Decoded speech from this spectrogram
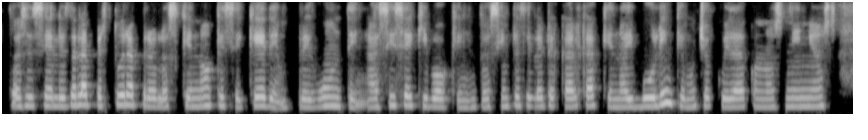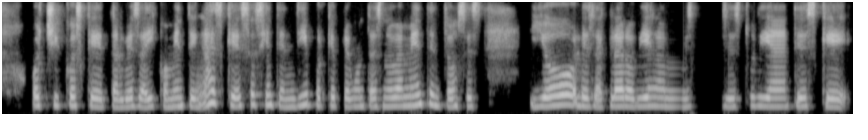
entonces se les da la apertura, pero los que no, que se queden, pregunten, así se equivoquen. Entonces siempre se les recalca que no hay bullying, que mucho cuidado con los niños o chicos que tal vez ahí comenten, ah, es que eso sí entendí, ¿por qué preguntas nuevamente? Entonces yo les aclaro bien a mis estudiantes que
